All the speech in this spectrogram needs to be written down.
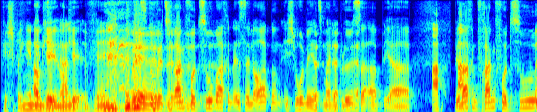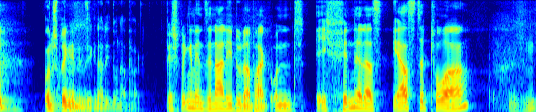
Wir springen in okay, Signal okay. Du willst, du willst, Frankfurt zumachen, ist in Ordnung. Ich hole mir jetzt meine Blöße ab. Ja, ah, wir ah. machen Frankfurt zu und springen in den Signal Iduna Park. Wir springen in den Signal Iduna Park und ich finde das erste Tor mhm.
